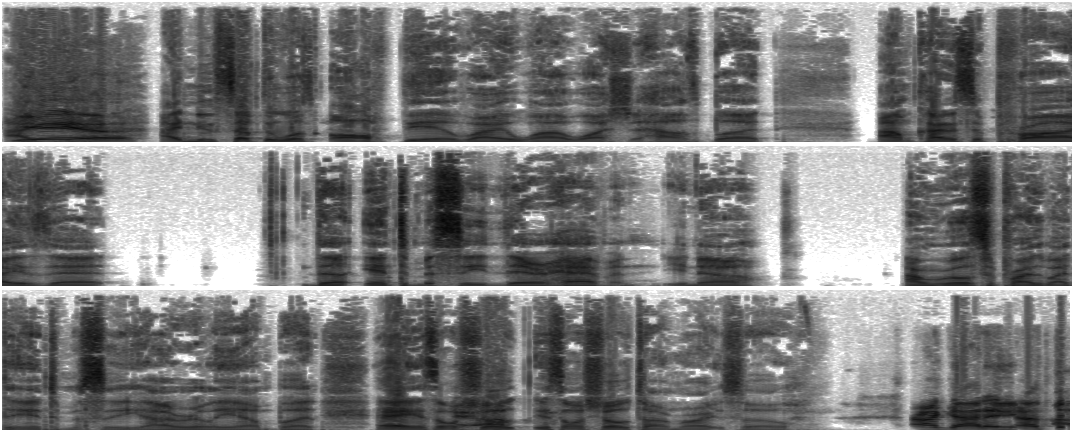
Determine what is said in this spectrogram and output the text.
I- yeah, I knew something was off there when I, when I watched the house, but I'm kind of surprised that the intimacy they're having. You know, I'm real surprised by the intimacy. I really am. But hey, it's on Yeah, show. It's on Showtime, right? So I got it. I think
